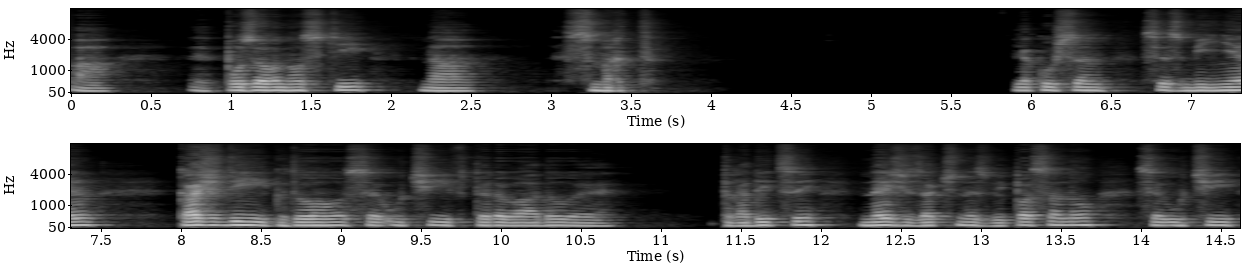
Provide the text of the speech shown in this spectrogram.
a pozornosti na smrt. Jak už jsem se zmínil, každý, kdo se učí v teravádové tradici, než začne s vypasanou, se učí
